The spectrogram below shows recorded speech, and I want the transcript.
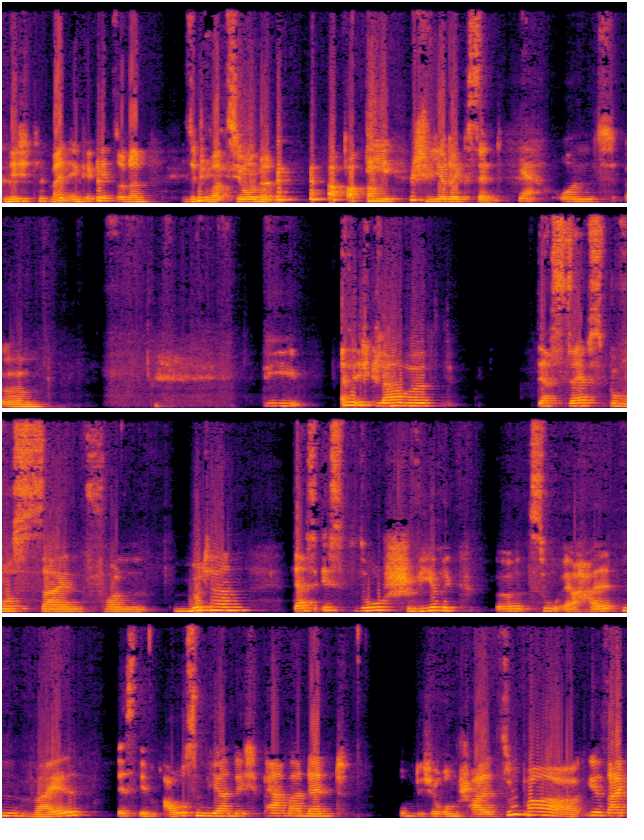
nicht mein Enkelkind, sondern Situationen, die schwierig sind. Ja. Und ähm, die, also ich glaube, das Selbstbewusstsein von Müttern, das ist so schwierig äh, zu erhalten, weil es im Außen ja nicht permanent um dich herum schallt, super, ihr seid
